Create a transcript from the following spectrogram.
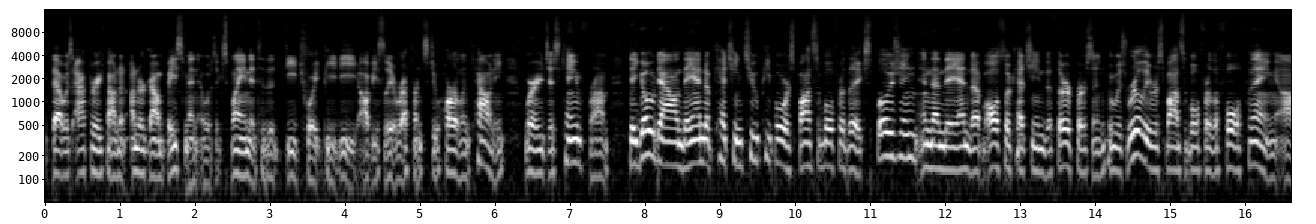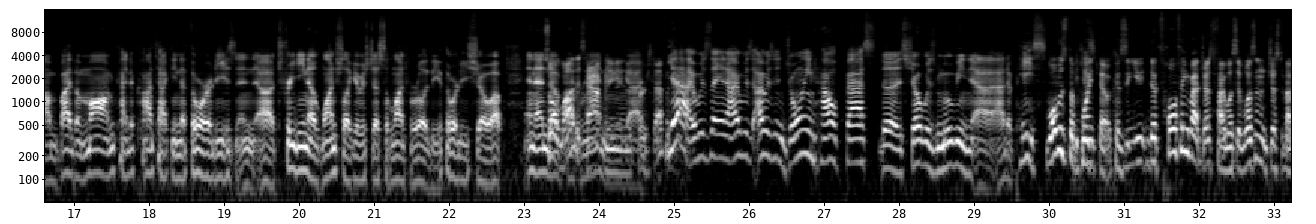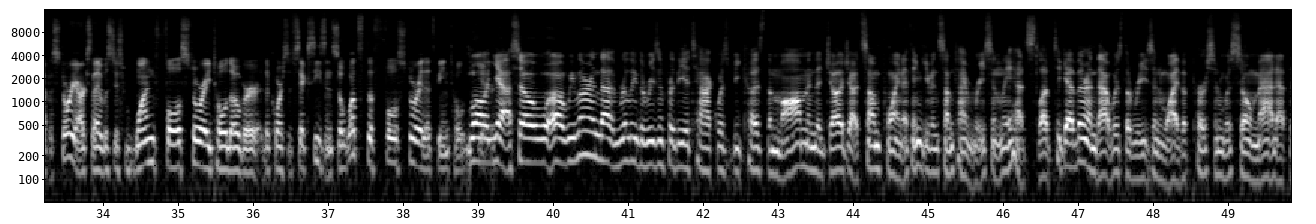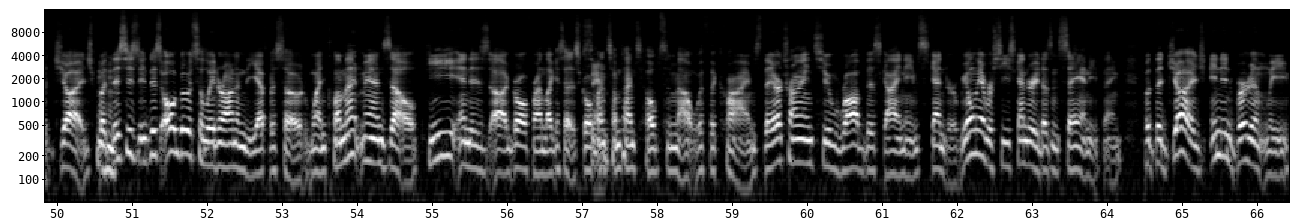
that was after he found an underground basement. It was explained into the Detroit PD, obviously a reference to Harlan County, where he just came from. They go down. They end up catching two people responsible for the explosion, and then they end up also catching the third person who was really responsible for the full thing um, by the mom kind of contacting authorities and uh, treating a lunch like it was just a lunch, but really the authorities show up and end So a lot is happening in the first episode. Yeah, it was, and I was I was enjoying how fast the show was moving uh, at a pace. What was the Because- point though? Because the whole thing about Justify was it wasn't just about the story arcs; that it was just one full story told over the course of six seasons. So what's the full story that's being told? Well, here? yeah. So uh, we learned that really the reason for the attack was because the mom and the judge, at some point, I think even sometime recently, had slept together, and that was the reason why the person was so mad at the judge. But this is this all goes to later on in the episode when Clement Mansell, he and his uh, girlfriend, like I said, his girlfriend Sam. sometimes helps him out with the crimes. They are trying to rob this guy named Skender. We only ever see Skender; he doesn't say anything. But the judge, inadvertently,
